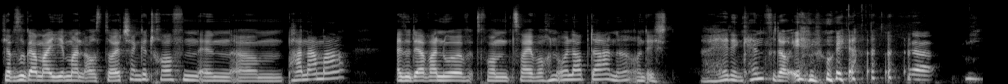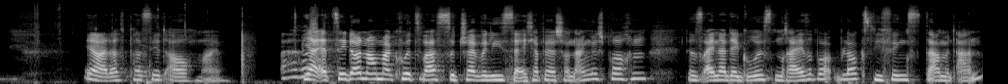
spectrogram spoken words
Ich habe sogar mal jemanden aus Deutschland getroffen in ähm, Panama. Also der war nur vom zwei Wochen Urlaub da, ne? Und ich, hey, den kennst du doch irgendwoher. Ja. Ja, das passiert auch mal. Ja, erzähl doch noch mal kurz was zu Travelisa. Ich habe ja schon angesprochen, das ist einer der größten Reiseblogs. Wie fing es damit an?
